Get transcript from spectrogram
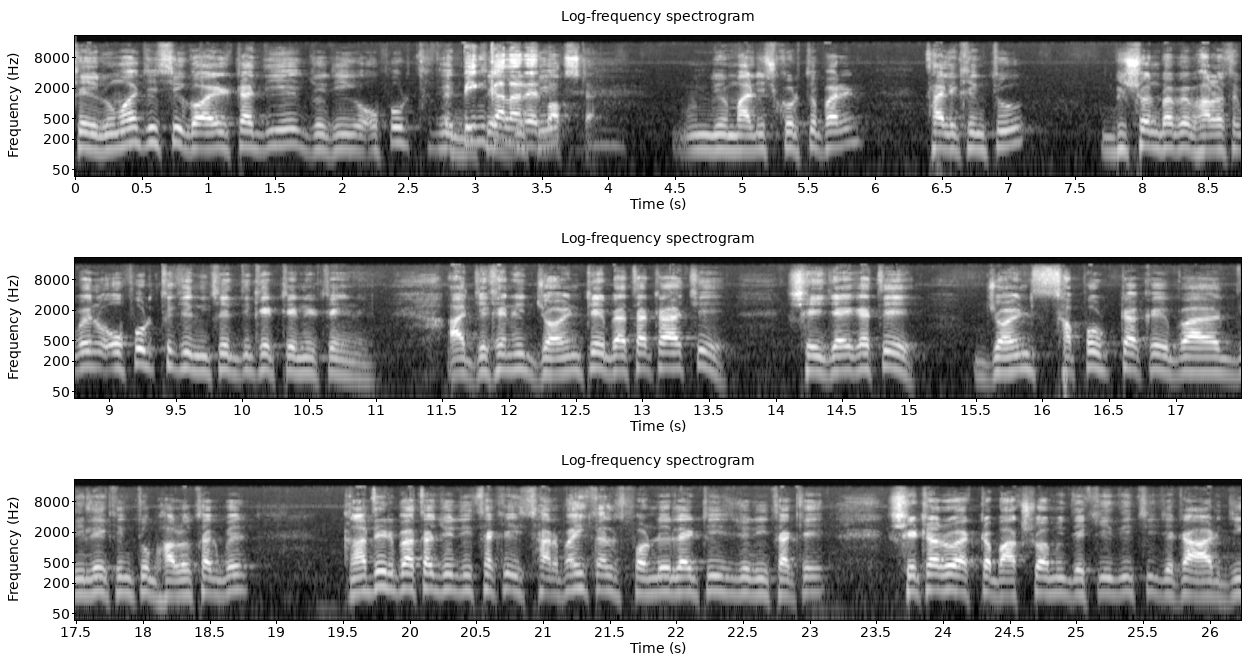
সেই রুমাজেসি গয়েলটা দিয়ে যদি ওপর থেকে পিঙ্ক কালারের বক্সটা মালিশ করতে পারেন তাহলে কিন্তু ভীষণভাবে ভালো থাকবেন। ওপর থেকে নিচের দিকে টেনে টেনে আর যেখানে জয়েন্টের ব্যথাটা আছে, সেই জায়গাতে জয়েন্ট সাপোর্টটাকে বা দিলে কিন্তু ভালো থাকবে। কাঁধের ব্যথা যদি থাকে সার্ভাইকাল স্পন্ডিলাইটিস যদি থাকে, সেটারও একটা বাক্স আমি দেখিয়ে দিচ্ছি, যেটা আরজি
